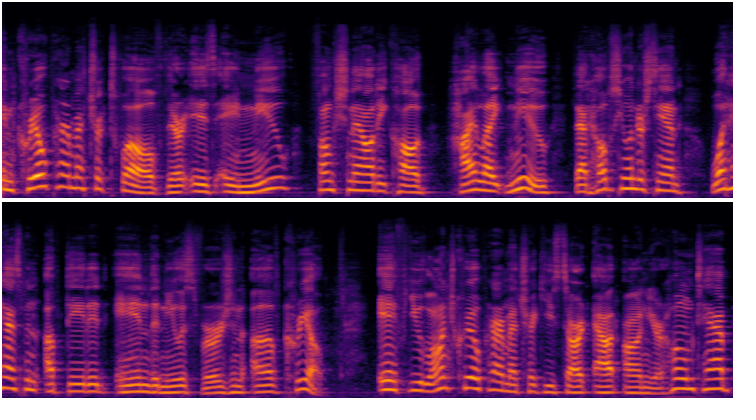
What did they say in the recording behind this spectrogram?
In Creo Parametric 12, there is a new functionality called Highlight New that helps you understand what has been updated in the newest version of Creo. If you launch Creo Parametric, you start out on your Home tab,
